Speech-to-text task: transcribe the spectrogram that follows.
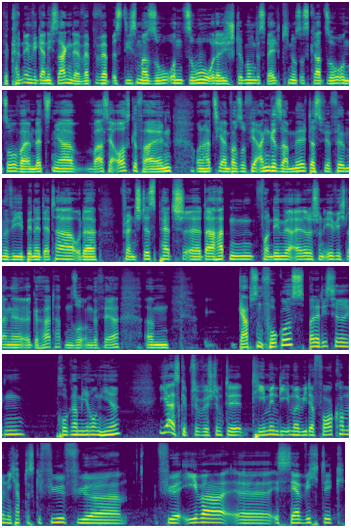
wir können irgendwie gar nicht sagen, der Wettbewerb ist diesmal so und so oder die Stimmung des Weltkinos ist gerade so und so, weil im letzten Jahr war es ja ausgefallen und hat sich einfach so viel angesammelt, dass wir Filme wie Benedetta oder French Dispatch äh, da hatten, von denen wir alle schon ewig lange äh, gehört hatten, so ungefähr. Ähm, Gab es einen Fokus bei der diesjährigen Programmierung hier? Ja, es gibt so bestimmte Themen, die immer wieder vorkommen. Ich habe das Gefühl, für, für Eva äh, ist sehr wichtig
